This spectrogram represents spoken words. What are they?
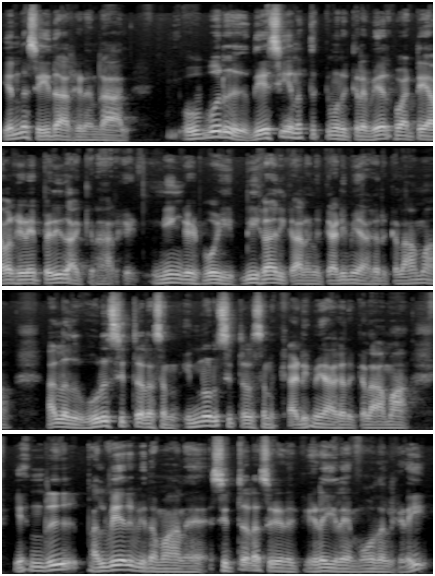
என்ன செய்தார்கள் என்றால் ஒவ்வொரு தேசிய இனத்துக்கும் இருக்கிற வேறுபாட்டை அவர்களே பெரிதாக்கினார்கள். நீங்கள் போய் பீகாரிக்காரனுக்கு அடிமையாக இருக்கலாமா? அல்லது ஒரு சிற்றரசன் இன்னொரு சிற்றரசனுக்கு அடிமையாக இருக்கலாமா? என்று பல்வேறு விதமான சிற்றரசுகளுக்கு இடையிலே மோதல்களை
